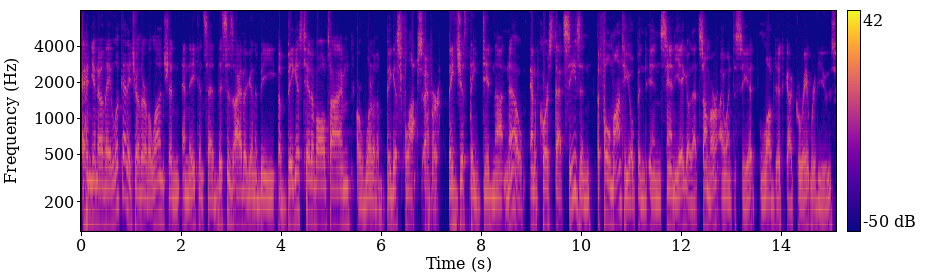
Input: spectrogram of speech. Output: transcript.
and, you know, they looked at each other over lunch and, and Nathan said, this is either going to be the biggest hit of all time or one of the biggest flops ever. They just, they did not know. And of course, that season, the Full Monty opened in San Diego that summer. I went to see it, loved it, got great reviews.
